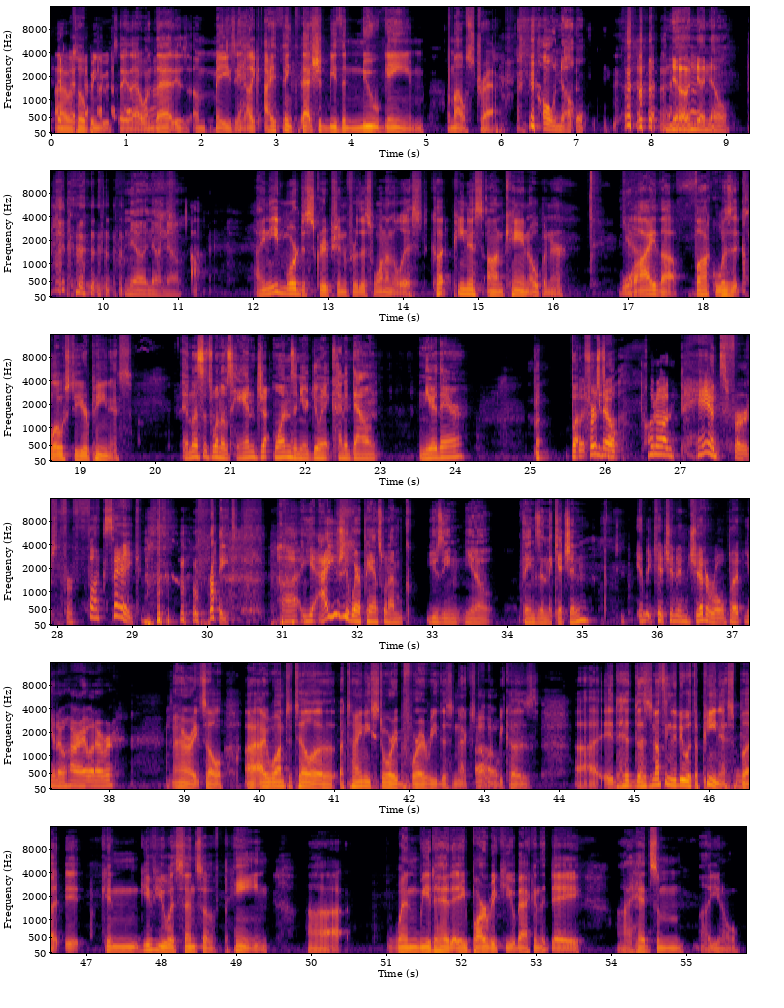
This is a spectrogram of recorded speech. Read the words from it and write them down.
I was hoping you would say that one. That is amazing. Like I think that should be the new game, a mouse trap. oh no. no, no, no. No, no, no. I need more description for this one on the list. Cut penis on can opener. Yeah. Why the fuck was it close to your penis? Unless it's one of those hand ju- ones and you're doing it kind of down near there. But, but, But first you know, of all, put on pants first, for fuck's sake. right. uh, yeah, I usually wear pants when I'm using, you know, things in the kitchen. In the kitchen in general, but you know, all right, whatever. All right. So I I want to tell a, a tiny story before I read this next Uh-oh. one because uh, it has nothing to do with the penis, but it can give you a sense of pain. Uh, when we'd had a barbecue back in the day, I had some, uh, you know,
